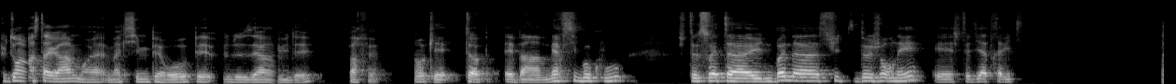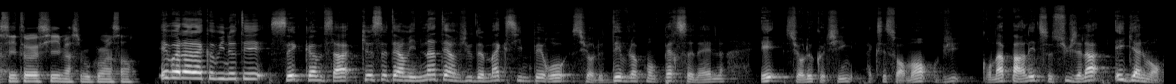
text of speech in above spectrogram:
Plutôt Instagram, ouais. Maxime Perrault, P-E-2-R-U-D. Parfait. Ok, top. Eh ben, merci beaucoup. Je te souhaite euh, une bonne euh, suite de journée et je te dis à très vite. Merci toi aussi. Merci beaucoup, Vincent. Et voilà la communauté, c'est comme ça que se termine l'interview de Maxime Perrault sur le développement personnel et sur le coaching, accessoirement, vu qu'on a parlé de ce sujet-là également.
